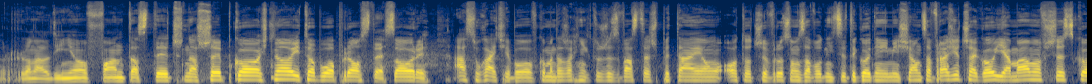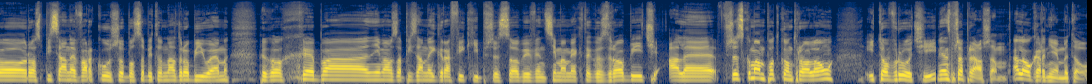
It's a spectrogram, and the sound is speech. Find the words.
Ronaldinho, fantastyczna szybkość. No i to było proste, sorry. A słuchajcie, bo w komentarzach niektórzy z was też pytają o to, czy wrócą zawodnicy tygodnia i miesiąca. W razie czego ja mam wszystko rozpisane w arkuszu, bo sobie to nadrobiłem. Tylko chyba nie mam zapisanej grafiki przy sobie, więc nie mam jak tego zrobić, ale wszystko mam pod kontrolą i to wróci, więc przepraszam, ale ogarniemy to.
